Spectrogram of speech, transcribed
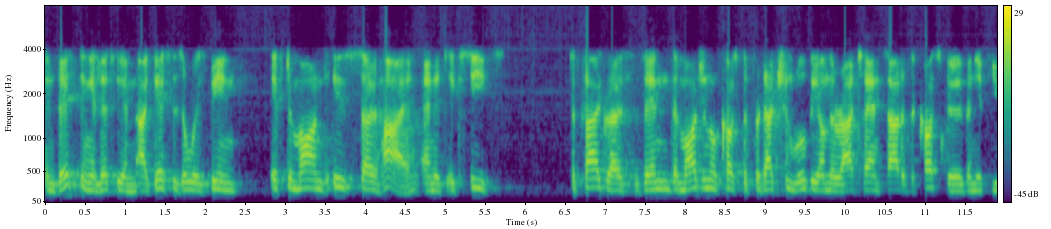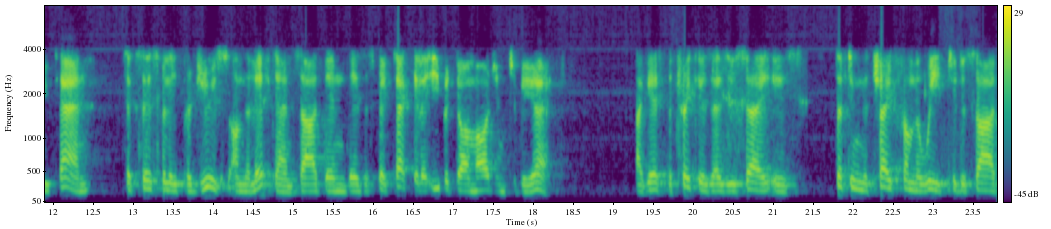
investing in lithium, I guess, has always been if demand is so high and it exceeds supply growth, then the marginal cost of production will be on the right hand side of the cost curve. And if you can successfully produce on the left hand side, then there's a spectacular EBITDA margin to be earned. I guess the trick is, as you say, is sifting the chaff from the wheat to decide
